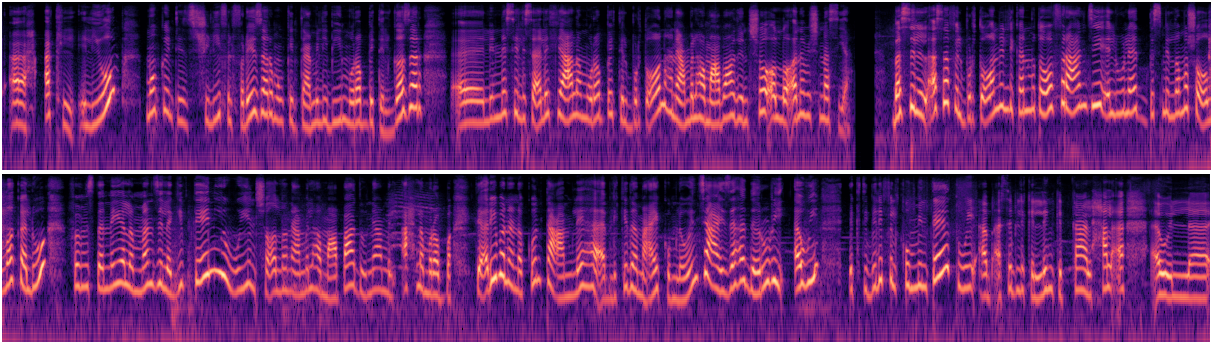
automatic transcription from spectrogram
أكل اليوم ممكن تشيليه في الفريزر ممكن تعملي بيه مربى الجزر. آه للناس اللي سالت لي على مربى البرتقال هنعملها مع بعض إن شاء الله. أنا مش ناسية. بس للأسف البرتقال اللي كان متوفر عندي الولاد بسم الله ما شاء الله كلوه فمستنية لما أنزل أجيب تاني وإن شاء الله نعملها مع بعض ونعمل أحلى مربى. تقريبا أنا كنت عاملاها قبل كده معاكم لو أنت عايزاها ضروري قوي اكتبي لي في الكومنتات وأبقى أسيب لك ال link بتاع الحلقة أو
